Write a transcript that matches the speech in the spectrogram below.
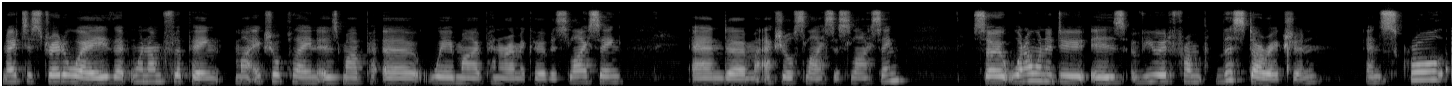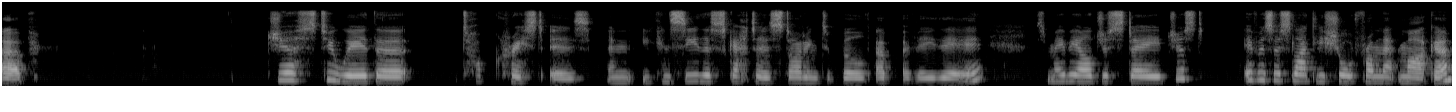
Notice straight away that when I'm flipping, my actual plane is my uh, where my panoramic curve is slicing and my actual slice is slicing. So what I want to do is view it from this direction and scroll up just to where the top crest is. And you can see the scatter is starting to build up over there. So maybe I'll just stay just ever so slightly short from that marker.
